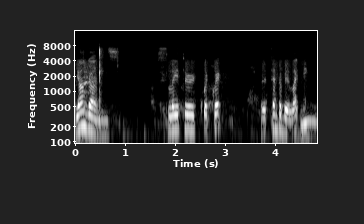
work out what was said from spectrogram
Young Guns, Slater, Koekkoek, the Tampa Bay Lightning.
